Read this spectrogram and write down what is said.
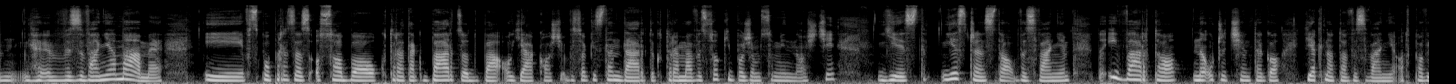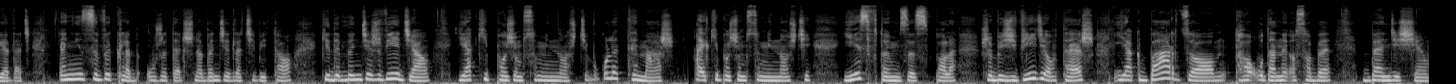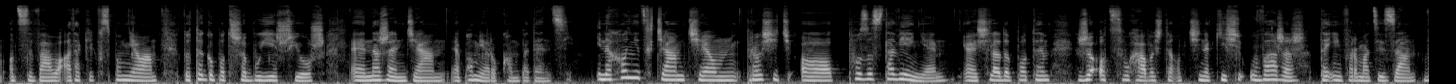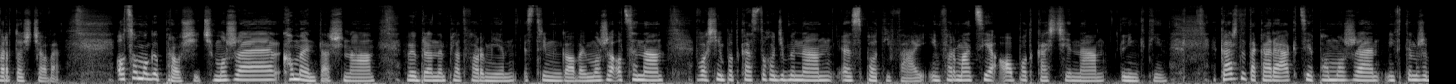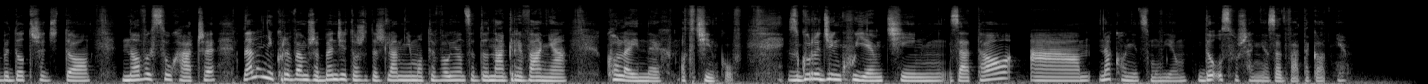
wyzwania mamy i współpraca z osobą, która tak bardzo dba o jakość, wysokie standardy, która ma wysoki poziom sumienności, jest, jest często wyzwaniem. No i warto nauczyć się tego, jak na to wyzwanie odpowiadać. A niezwykle użyteczne będzie dla ciebie to, kiedy będziesz wiedział, jaki poziom sumienności w ogóle ty masz, a jaki poziom sumienności jest w twoim zespole, żebyś wiedział też, jak bardzo to u danej osoby będzie się odzywało. A tak jak wspomniałam, do tego potrzebujesz już E, narzędzia pomiaru kompetencji. I na koniec chciałam Cię prosić o pozostawienie e, śladu po tym, że odsłuchałeś ten odcinek, jeśli uważasz te informacje za wartościowe. O co mogę prosić? Może komentarz na wybranej platformie streamingowej, może ocena właśnie podcastu choćby na e, Spotify, informacja o podcaście na LinkedIn. Każda taka reakcja pomoże mi w tym, żeby dotrzeć do nowych słuchaczy, no ale nie ukrywam, że będzie to też dla mnie motywujące do nagrywania kolejnych Z góry dziękuję Ci za to, a na koniec mówię do usłyszenia za dwa tygodnie.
